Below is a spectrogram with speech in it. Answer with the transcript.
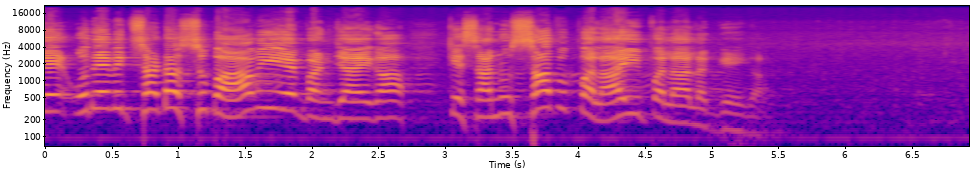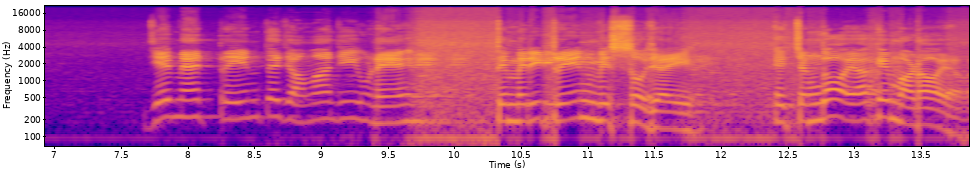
ਤੇ ਉਹਦੇ ਵਿੱਚ ਸਾਡਾ ਸੁਭਾਅ ਵੀ ਇਹ ਬਣ ਜਾਏਗਾ ਕਿ ਸਾਨੂੰ ਸਭ ਭਲਾ ਹੀ ਭਲਾ ਲੱਗੇਗਾ। ਜੇ ਮੈਂ ਟ੍ਰੇਨ ਤੇ ਜਾਵਾਂ ਜੀ ਹੁਣੇ ਤੇ ਮੇਰੀ ਟ੍ਰੇਨ ਮਿਸ ਹੋ ਜਾਏ, ਇਹ ਚੰਗਾ ਹੋਇਆ ਕਿ ਮਾੜਾ ਹੋਇਆ?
